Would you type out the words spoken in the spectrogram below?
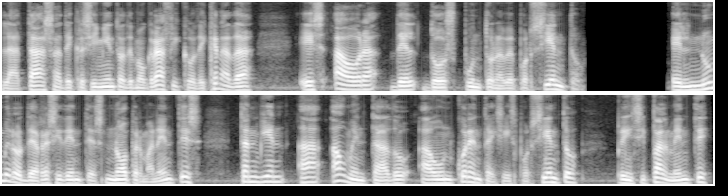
La tasa de crecimiento demográfico de Canadá es ahora del 2.9%. El número de residentes no permanentes también ha aumentado a un 46%, principalmente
